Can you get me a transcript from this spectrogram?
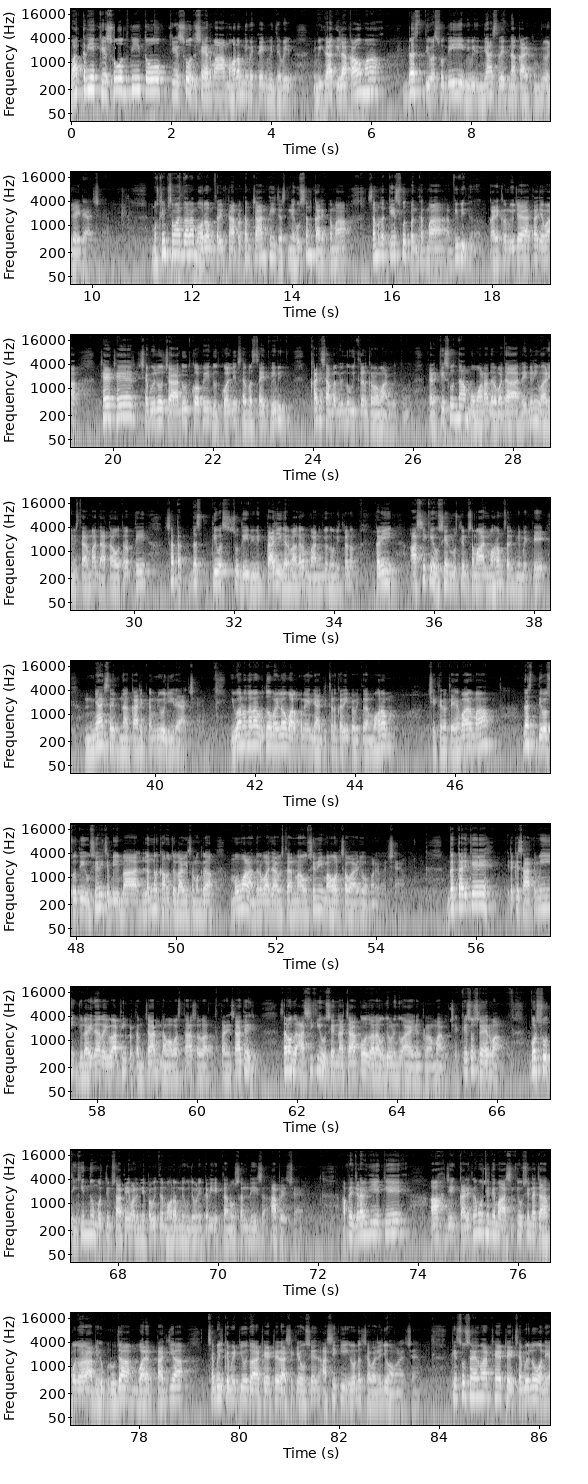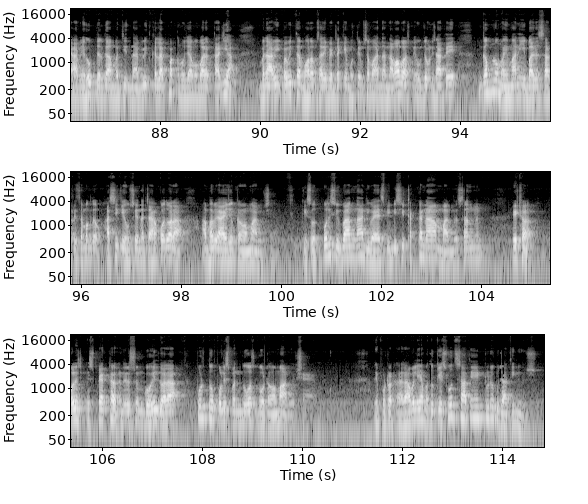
વાત કરીએ કેશોદની, તો કેશોદ શહેરમાં મહોરમ નિમિત્તે વિવિધ ઇલાકાઓમાં દસ દિવસ સુધી વિવિધ ન્યાસ શરીફના કાર્યક્રમ યોજાઈ રહ્યા છે. મુસ્લિમ સમાજ દ્વારા મહોરમ શરીફના પ્રથમ ચાંદથી જશ્ને હુસન કાર્યક્રમમાં સમગ્ર કેશોદ પંથકમાં વિવિધ કાર્યક્રમ યોજાયા હતા, જેમાં ઠેર ઠેર છબીલો ચા, દૂધ કોફી, દૂધ કોલ્ડ્રિંક સરબત સહિત વિવિધ ખાદ્ય સામગ્રીનું વિતરણ કરવામાં આવ્યું હતું. ત્યારે કેશોદના મોવાણા દરવાજા રેંગણીવાડી વિસ્તારમાં દાતાઓ તરફથી સતત દસ દિવસ સુધી વિવિધ તાજી ગરમા ગરમ વાનગીઓનું વિતરણ કરી આશિકે હુસેન મુસ્લિમ સમાજ મોહરમ શરીફ નિમિત્તે ન્યાજ શરીફના કાર્યક્રમ યોજી રહ્યા છે. યુવાનો દ્વારા વૃદ્ધો, મહિલાઓ, બાળકોને ન્યાજ વિતરણ કરી પવિત્ર મોહરમ છે. તેનો તહેવારમાં દસ દિવસ સુધી ઉશેની છબીમાં લંગરખાનું ચલાવી સમગ્ર મોવાણા દરવાજા વિસ્તારમાં ઉશેની માહોલ છવાયો જોવા મળ્યો છે. ગત તારીખે એટલે કે સાતમી જુલાઈના રવિવારથી પ્રથમ ચાંદ નવા વર્ષના શરૂઆત થતાની સાથે જ સમગ્ર આશિકી હુસેનના ચાકો દ્વારા ઉજવણીનું આયોજન કરવામાં આવ્યું છે. કેશોદ શહેરમાં વર્ષોથી હિન્દુ મુસ્લિમ સાથે મળીને પવિત્ર મહોરમની ઉજવણી કરી એકતાનો સંદેશ આપે છે. આપણે જણાવી દઈએ કે આ જે કાર્યક્રમો છે તેમાં આશિકી હુસેનના ચાહકો દ્વારા બેહુબ રોજા મુબારક, તાજિયા, છબીલ કમિટીઓ દ્વારા ઠેર ઠેર આશિકે હુસેન, આશિકી રોનક છવાયેલી જોવા મળે છે. કેશોદ શહેરમાં ઠેર ઠેર છબીલો અને આ બેહુબ દરગાહ મસ્જિદના વિવિધ કલાત્મક રોજા મુબારક, તાજિયા બનાવી પવિત્ર મોહરમ શરીફ એટલે કે મુસ્લિમ સમાજના નવા વર્ષની ઉજવણી સાથે ગમનો મહિમાની ઇબાદત સાથે સમગ્ર આશિકી હુસેનના ચાહકો દ્વારા આ ભવ્ય આયોજન કરવામાં આવ્યું છે. કેશોદ પોલીસ વિભાગના ડીવાયએસપી બીસી ઠક્કરના માર્ગદર્શન હેઠળ પોલીસ ઇન્સ્પેક્ટર અનિરસિંહ ગોહિલ દ્વારા પૂરતો પોલીસ બંદોબસ્ત ગોઠવવામાં આવ્યો છે. રિપોર્ટર રાવલિયા મધુ કેશોદ સાથે ટુડે ગુજરાતી ન્યૂઝ.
